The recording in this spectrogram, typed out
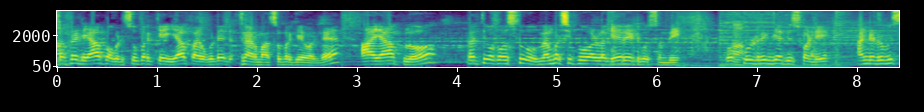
సపరేట్ యాప్ ఒకటి సూపర్ కే యాప్ ఒకటి ఇచ్చినారు మా సూపర్ కే వాళ్ళే. ఆ యాప్లో ప్రతి ఒక్క వస్తువు మెంబర్షిప్ వాళ్ళకి ఏ రేట్కి వస్తుంది? ఒక కూల్ డ్రింకే తీసుకోండి. హండ్రెడ్ రూపీస్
